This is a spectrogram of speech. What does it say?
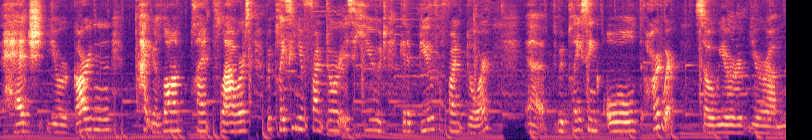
hedge your garden, cut your lawn, plant flowers. Replacing your front door is huge. Get a beautiful front door. Uh, replacing old hardware, so your, your um,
